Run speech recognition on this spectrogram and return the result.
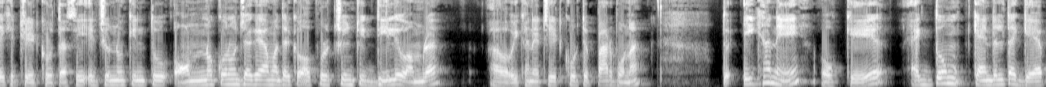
দেখে ট্রেড করতেছি। এর জন্য কিন্তু অন্য কোনো জায়গায় আমাদেরকে অপরচুনিটি দিলেও আমরা ওইখানে ট্রেড করতে পারব না। তো এইখানে ওকে একদম ক্যান্ডেলটা গ্যাপ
